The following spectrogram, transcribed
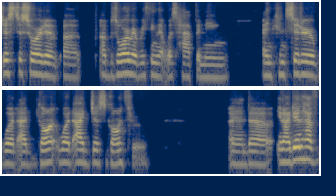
just to sort of uh, absorb everything that was happening and consider what I'd gone, what I'd just gone through. And, uh, you know, I didn't have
